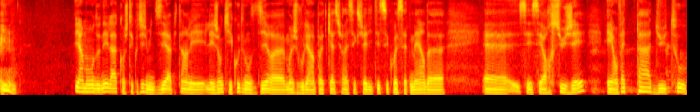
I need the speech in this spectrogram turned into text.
Et à un moment donné, là, quand je t'écoutais, je me disais, ah putain, les, les, gens qui écoutent vont se dire, euh, moi je voulais un podcast sur la sexualité, c'est quoi cette merde euh, euh, c'est hors sujet. Et en fait, pas du tout.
